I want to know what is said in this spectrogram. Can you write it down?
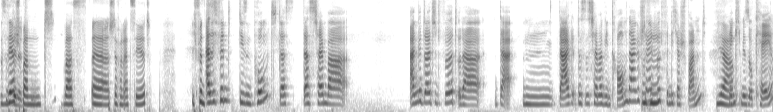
Sehr spannend, was äh, Stefan erzählt. Ich finde Also ich finde diesen Punkt, dass das scheinbar angedeutet wird oder da, mh, da dass es scheinbar wie ein Traum dargestellt Mhm. wird, finde ich ja spannend. ja. Denke ich mir so, okay,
